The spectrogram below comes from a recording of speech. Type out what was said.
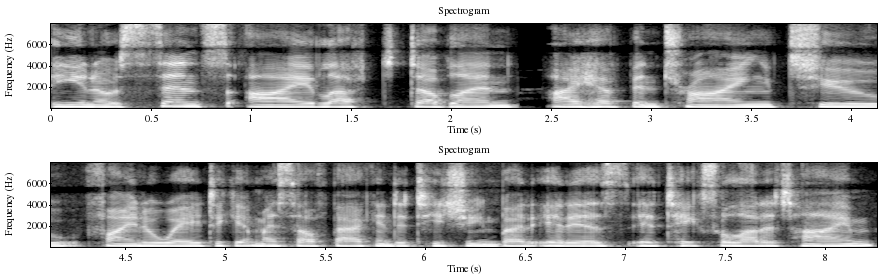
you know, since I left Dublin, I have been trying to find a way to get myself back into teaching, but it is it takes a lot of time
